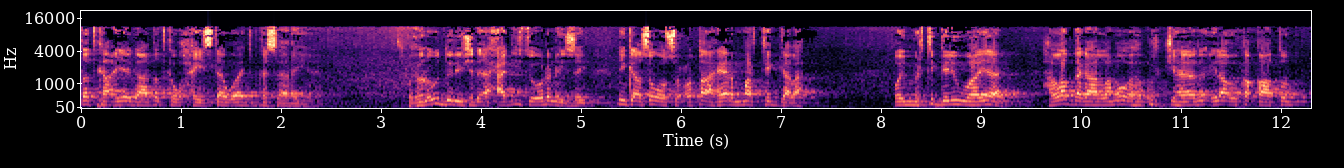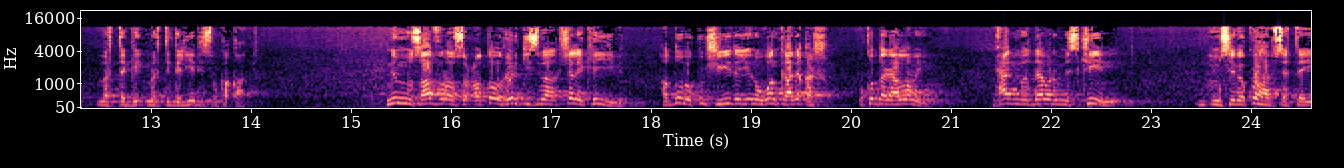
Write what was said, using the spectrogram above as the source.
dadka ayagaa dadka haystaa waajib ka saaran yahay. Wuxuuna u deliishaday axaadiistii odhanaysay ninka asagoo socotaa reer marti gala oy marti gelin waayaan ha la dagaalamo oo ha ku jihaado ilaa uu ka qaato martigelyadiis uu ka qaato. Nin musaafiroo socoto oo reerkiisibaa shalay ka yimid hadduuba ku shiidayo inuu wankaadi qasho uu ku dagaalamayo. Maxaad moodaa miskiin musiibe ku habsatay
